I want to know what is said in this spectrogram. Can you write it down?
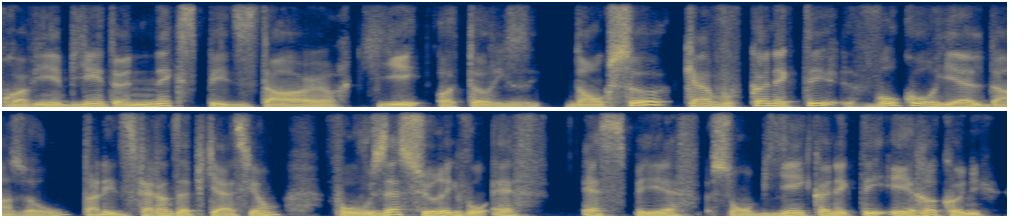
provient bien d'un expéditeur qui est autorisé. Donc, ça, quand vous connectez vos courriels dans Zoho, dans les différentes applications, il faut vous assurer que vos SPF sont bien connectés et reconnus.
